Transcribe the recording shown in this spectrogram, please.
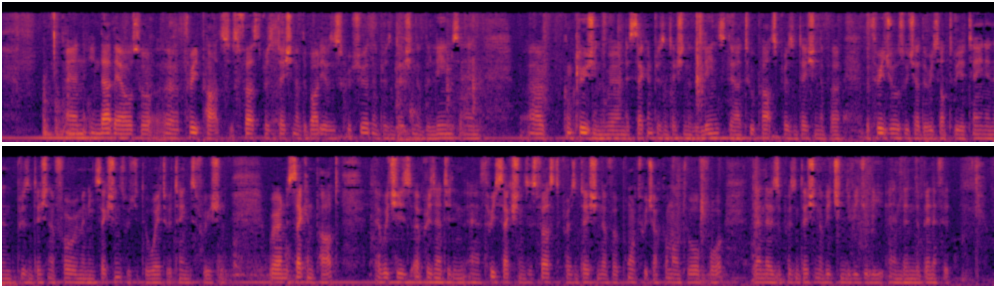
and in that there are also uh, three parts. It's first presentation of the body of the scripture, then presentation of the limbs, and uh, conclusion. Where in the second presentation of the limbs, there are two parts: presentation of uh, the three jewels, which are the result to be attained, and then presentation of four remaining sections, which is the way to attain this fruition. Where in the second part, uh, which is uh, presented in uh, three sections, is first presentation of points which are common to all four. Then there is a presentation of each individually, and then the benefit.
